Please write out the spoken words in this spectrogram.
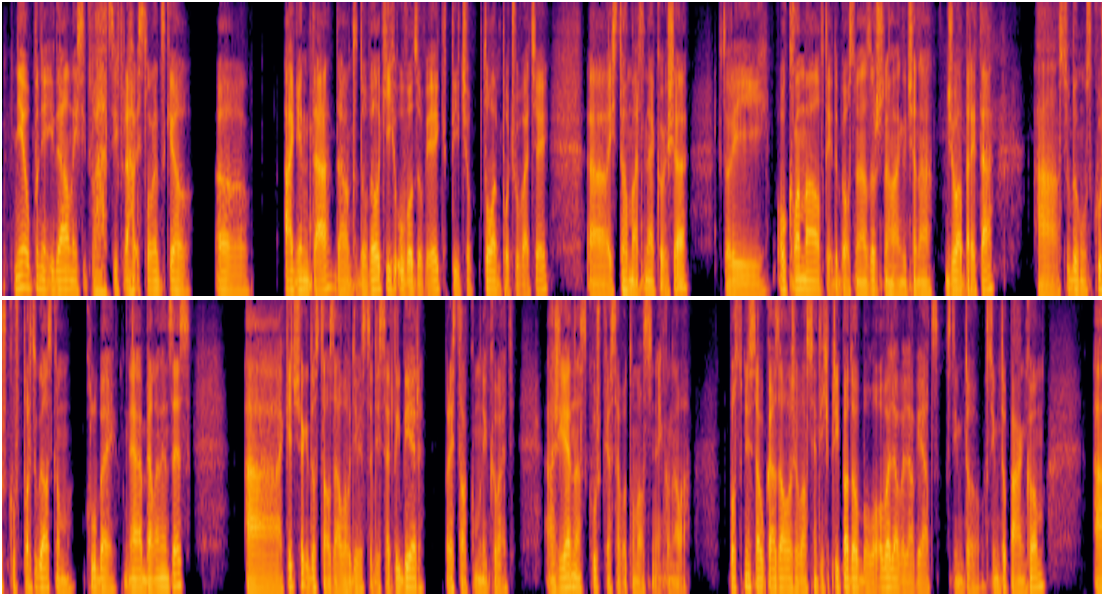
v neúplne ideálnej situácii práve slovenského uh, agenta, dávam to do veľkých úvodzoviek, tí, čo to len počúvate, uh, istého Martina Kojša, ktorý oklamal v tej dobe 18-ročného angličana Joa Breta a súbil mu skúšku v portugalskom klube eh, Belenenses. A keď však dostal zálohu 910 libier, prestal komunikovať. A žiadna skúška sa potom vlastne nekonala. Postupne sa ukázalo, že vlastne tých prípadov bolo oveľa, oveľa viac s týmto, s týmto pánkom. A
